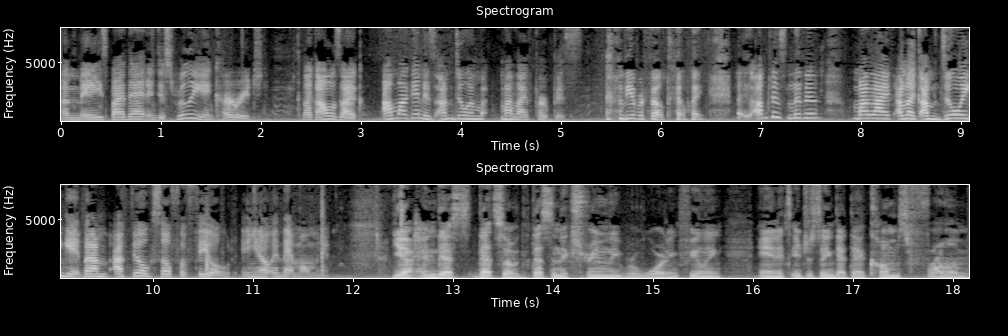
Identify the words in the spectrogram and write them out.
amazed by that and just really encouraged. Like i was like oh my goodness i'm doing my life purpose have you ever felt that way i'm just living my life i'm like i'm doing it but i'm i feel so fulfilled you know in that moment Yeah, and that's that's a that's an extremely rewarding feeling, and it's interesting that that comes from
